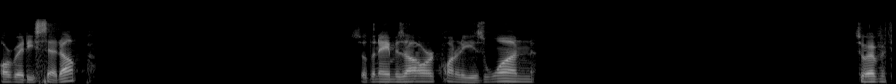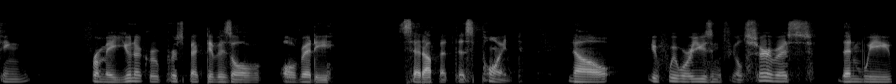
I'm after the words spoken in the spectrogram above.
already set up. So the name is hour, quantity is one. So everything from a unit group perspective is all already set up at this point. Now, if we were using field service, then we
